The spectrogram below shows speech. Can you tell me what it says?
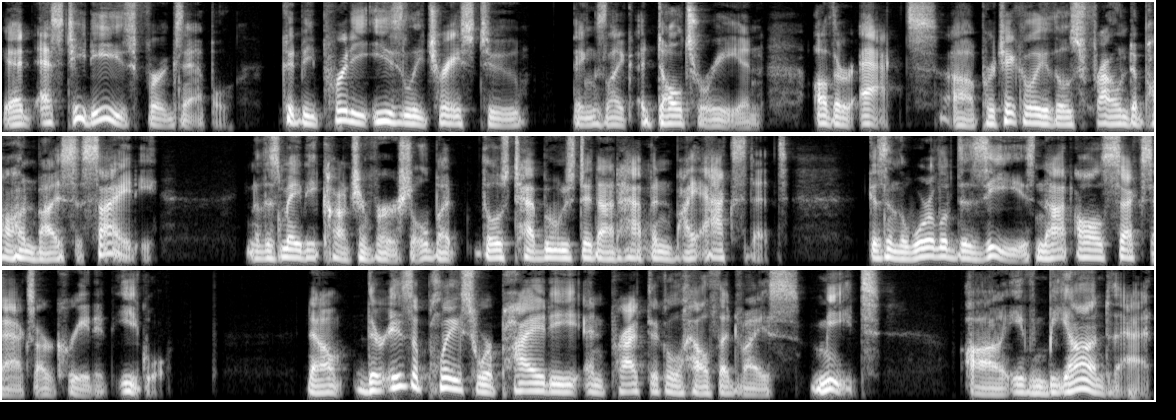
You had STDs, for example, could be pretty easily traced to things like adultery and other acts, uh, particularly those frowned upon by society. You know, this may be controversial, but those taboos did not happen by accident. Because in the world of disease, not all sex acts are created equal. Now, there is a place where piety and practical health advice meet, uh, even beyond that.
